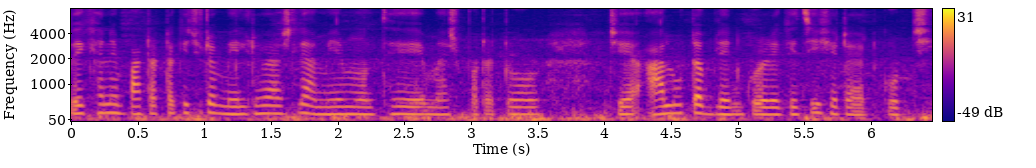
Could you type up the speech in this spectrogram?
তো এখানে বাটারটা কিছুটা মেল্ট হয়ে আসলে আমি এর মধ্যে ম্যাশ পটাটোর যে আলুটা ব্লেন্ড করে রেখেছি সেটা অ্যাড করছি।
